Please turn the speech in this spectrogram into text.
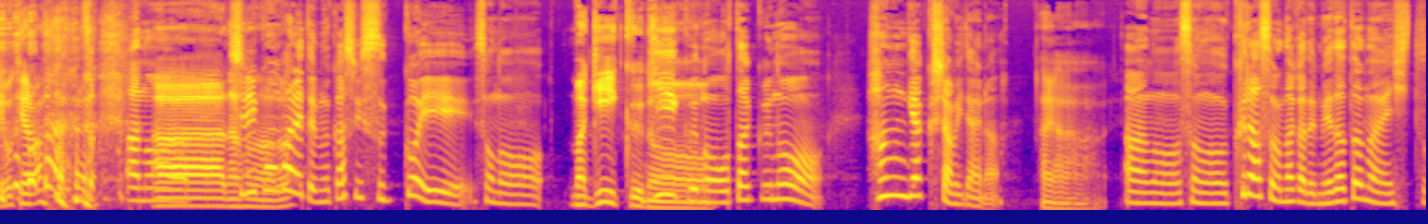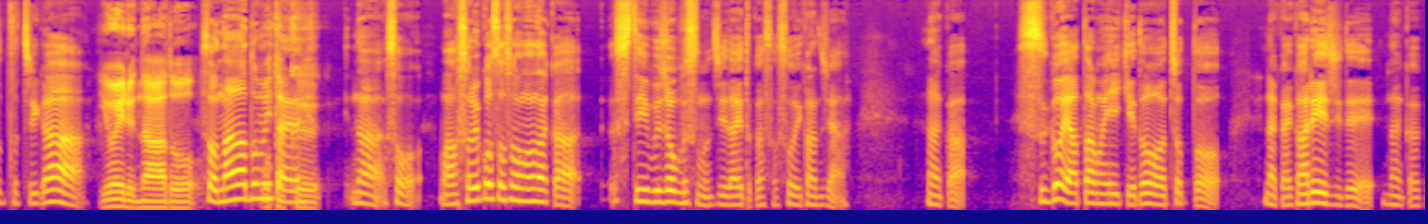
陽キャラ？あのシリコンバレーって昔すっごいそのまあギークのギークのオタクの反逆者みたいな。はいはいはあのそのクラスの中で目立たない人たちがいいわゆるナードそうナードみたいなそう。まあそれこそそのなんかスティーブ・ジョブスの時代とかさそういう感じじゃん。なんかすごい頭いいけどちょっとなんかガレージでなんか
